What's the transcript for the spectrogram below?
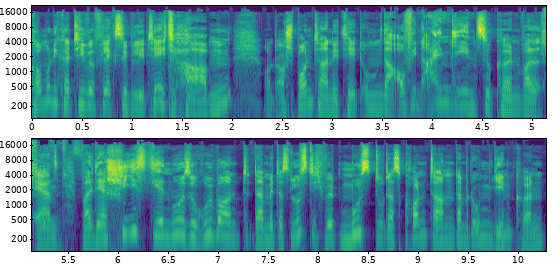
kommunikative Flexibilität haben und auch Spontanität, um da auf ihn eingehen zu können, weil er, Stimmt. weil der schießt dir nur so rüber und damit es lustig wird, musst du das kontern und damit umgehen können.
